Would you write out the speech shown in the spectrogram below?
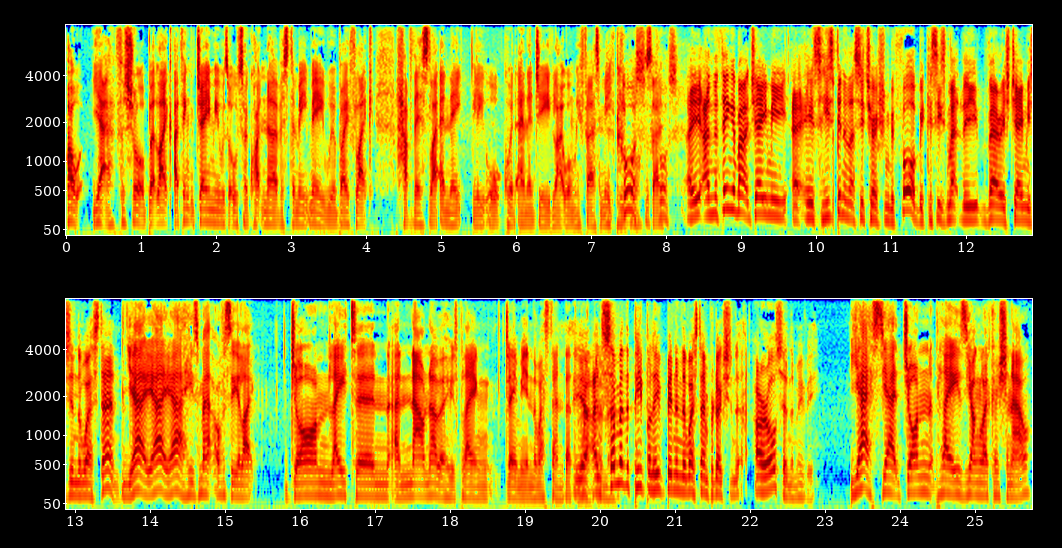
Oh yeah, for sure. But like, I think Jamie was also quite nervous to meet me. We were both like have this like innately awkward energy, like when we first meet people. Of people. course, so. of course. Uh, And the thing about Jamie uh, is he's been in that situation before because he's met the various Jamies in the West End. Yeah, yeah, yeah. He's met obviously like John Layton and now Noah, who's playing Jamie in the West End. At the Yeah, moment. and some of the people who've been in the West End production are also in the movie. Yes, yeah. John plays young Loco Chanel,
